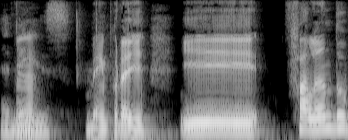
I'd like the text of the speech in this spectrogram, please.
É bem é, isso. Bem por aí. E falando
